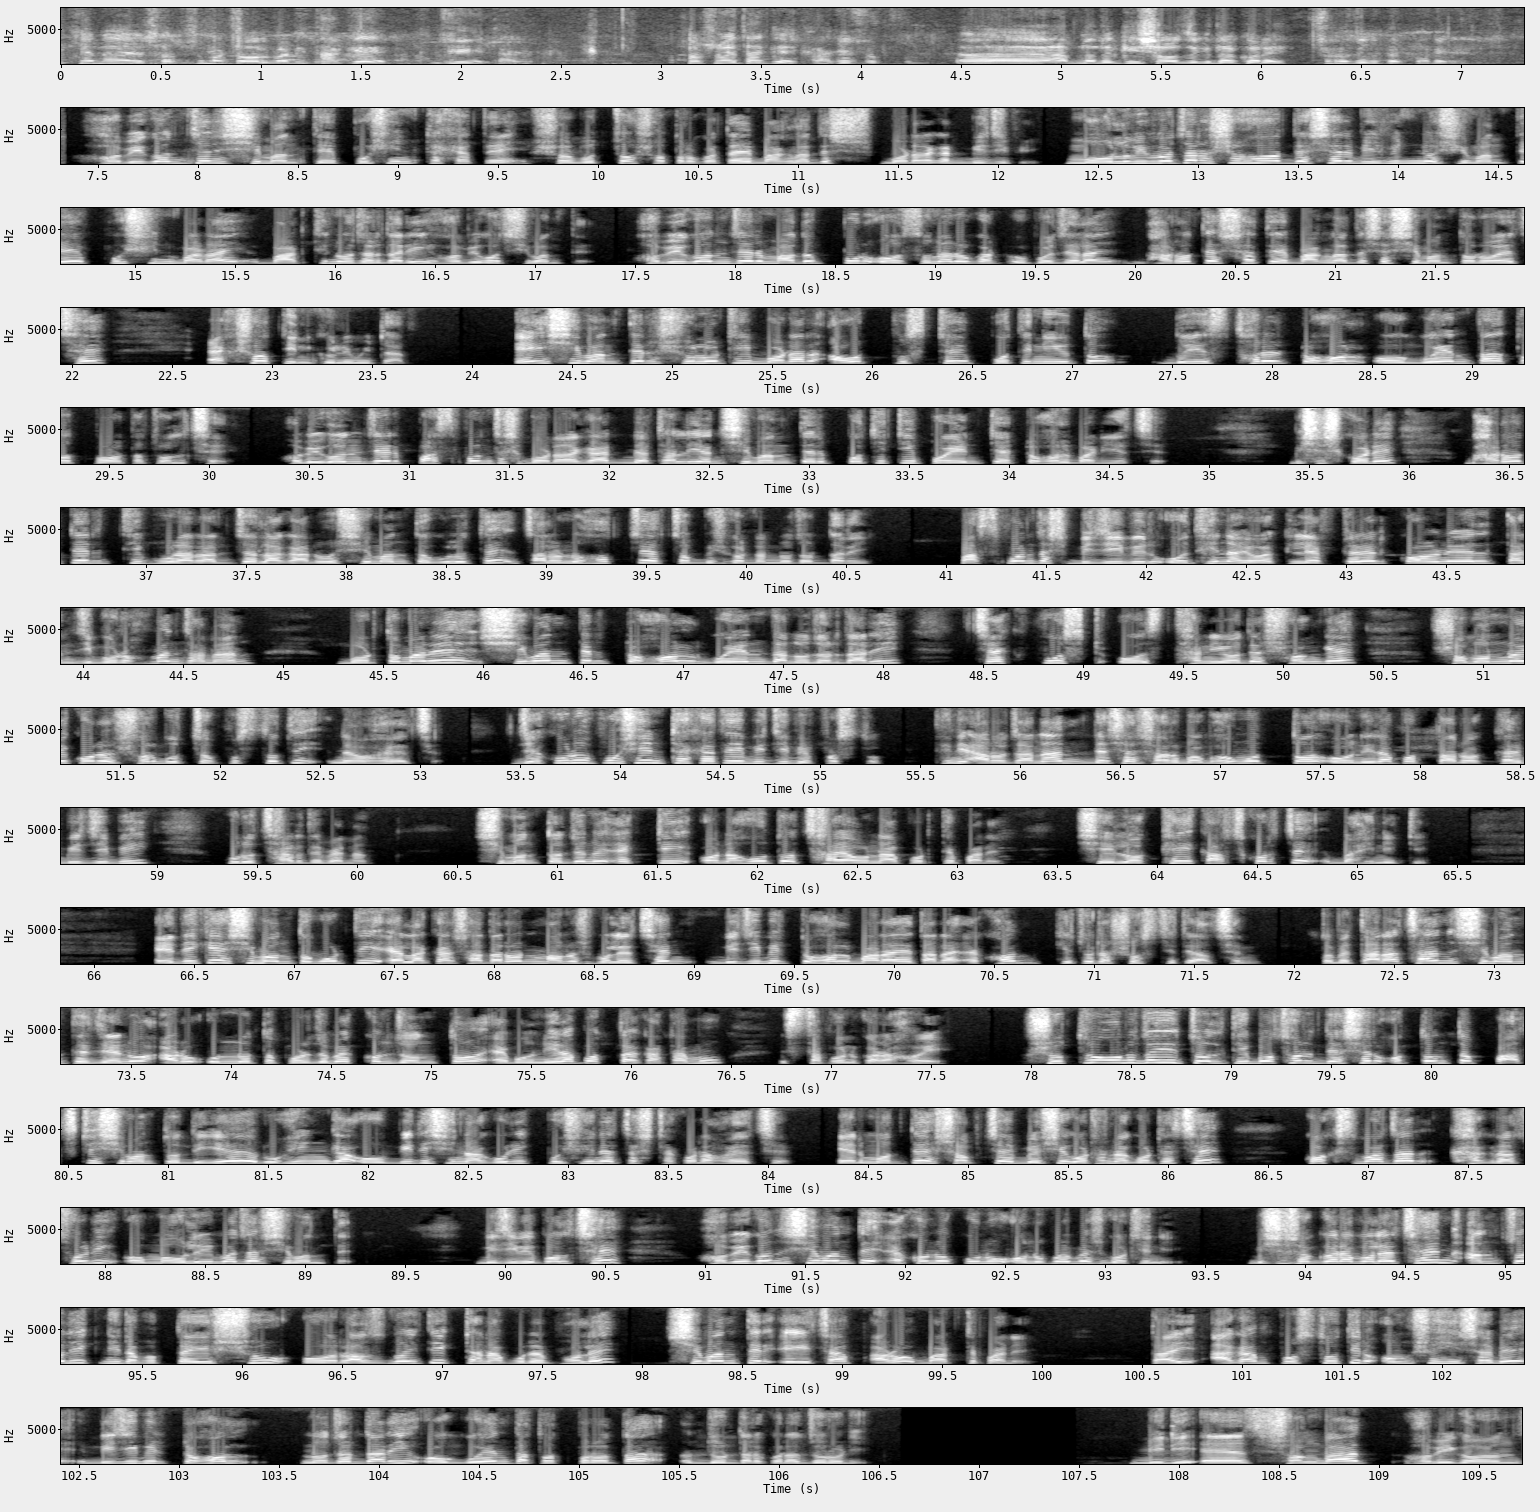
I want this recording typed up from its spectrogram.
এইখানে সবসময় টলবাড়ি থাকে? জি থাকে। সবসময় থাকে? থাকে সবসময়। আপনাদের কি সহযোগিতা করে? সহযোগিতা করে। হবিগঞ্জের সীমান্তে পুশিন ঠেকাতে সর্বোচ্চ সতর্কতায় Bangladesh border guard BGB Moulvibazar সহ দেশের বিভিন্ন সীমান্তে পুশিন বাড়ায় বাড়তি নজরদারি হবিগঞ্জ সীমান্তে। হবিগঞ্জের মাধবপুর ও সোনারুঘাট উপজেলায় ভারতের সাথে বাংলাদেশের সীমান্ত রয়েছে একশো তিন কিলোমিটার। এই সীমান্তের ষোলোটি বর্ডার আউটপোস্টে প্রতিনিয়ত দুই স্তরের টহল ও গোয়েন্দা তৎপরতা চলছে। হবিগঞ্জের পাঁচপঞ্চাশ বর্ডার গার্ড ব্যাটালিয়ন সীমান্তের প্রতিটি পয়েন্টে টহল বাড়িয়েছে বিশেষ করে ভারতের ত্রিপুরা রাজ্য লাগানো সীমান্তগুলোতে চালানো হচ্ছে চব্বিশ ঘণ্টা নজরদারি। পাঁচপঞ্চাশ বিজিবির অধিনায়ক লেফটেন্যান্ট কর্নেল তানজিবুর রহমান জানান, বর্তমানে সীমান্তের টহল, গোয়েন্দা নজরদারি, চেকপোস্ট ও স্থানীয়দের সঙ্গে সমন্বয় করে সর্বোচ্চ প্রস্তুতি নেওয়া হয়েছে। যে কোনো পুশিন ঠেকাতে বিজিবি প্রস্তুত। তিনি আরও জানান, দেশের সার্বভৌমত্ব ও নিরাপত্তা রক্ষার বিজিবি কোনো ছাড় দেবে না। সীমান্ত যেন একটি অনাহুত ছায়াও না পড়তে পারে, সেই লক্ষ্যেই কাজ করছে বাহিনীটি। এদিকে সীমান্তবর্তী এলাকার সাধারণ মানুষ বলেছেন, বিজিবির টহল বাড়ায় তারা এখন কিছুটা স্বস্তিতে আছেন। তবে তারা চান সীমান্তে যেন আরও উন্নত পর্যবেক্ষণ যন্ত্র এবং নিরাপত্তা কাঠামো স্থাপন করা হয়। সূত্র অনুযায়ী চলতি বছর দেশের অত্যন্ত পাঁচটি সীমান্ত দিয়ে রোহিঙ্গা ও বিদেশি নাগরিক পুষিনের চেষ্টা করা হয়েছে। এর মধ্যে সবচেয়ে বেশি ঘটনা ঘটেছে কক্সবাজার, খাগড়াছড়ি ও মৌলভীবাজার সীমান্তে। বিজিবি বলছে, হবিগঞ্জ সীমান্তে এখনও কোনো অনুপ্রবেশ ঘটেনি। বিশেষজ্ঞরা বলেছেন, আঞ্চলিক নিরাপত্তা ইস্যু ও রাজনৈতিক টানাপোড়ের ফলে সীমান্তের এই চাপ আরও বাড়তে পারে। তাই আগাম প্রস্তুতির অংশ হিসেবে বিজিবির টহল, নজরদারি ও গোয়েন্দা তৎপরতা জোরদার করা জরুরি। বিডিএস সংবাদ হবিগঞ্জ।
